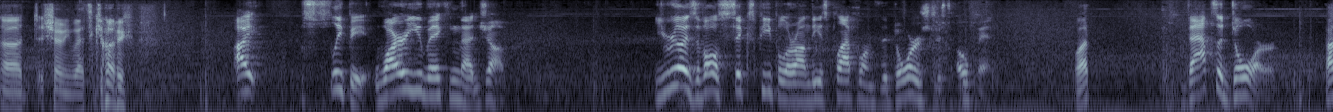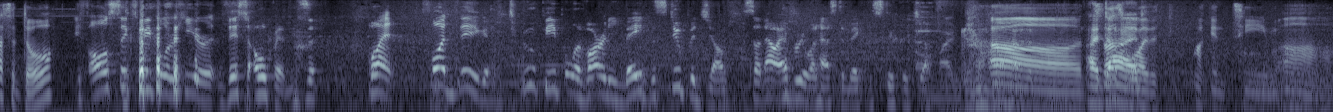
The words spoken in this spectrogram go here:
Uh, show me where to go. I, sleepy. Why are you making that jump? You realize if all six people are on these platforms, the doors just open. What? That's a door. That's a door. If all six people are here, this opens. But fun thing, two people have already made the stupid jump, so now everyone has to make the stupid jump. Oh my god. Ah, I so died. That's why the fucking team. Ah.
